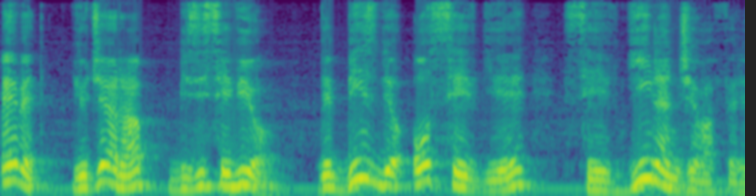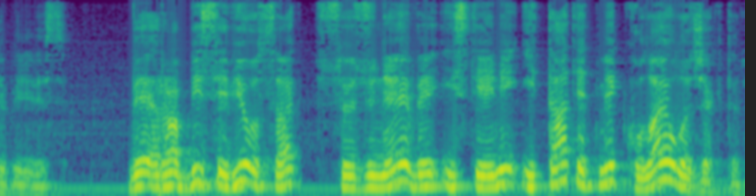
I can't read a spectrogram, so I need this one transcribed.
Evet, Yüce Rab bizi seviyor ve biz de o sevgiye sevgiyle cevap verebiliriz. Ve Rabbi seviyorsak sözüne ve isteğine itaat etmek kolay olacaktır.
